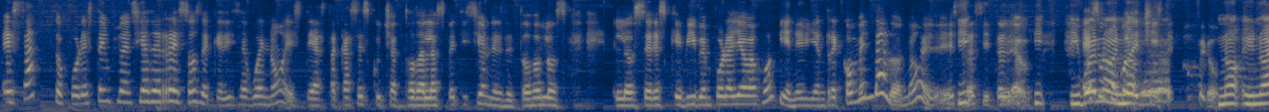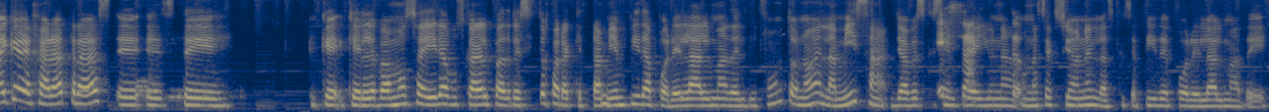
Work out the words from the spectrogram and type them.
Exacto, por esta influencia de rezos de que dice, bueno, este, hasta acá se escuchan todas las peticiones de todos los, los seres que viven por allá abajo, viene bien recomendado, ¿no? Esta y, y, bueno, no, chiste, Pero... no, y no hay que dejar atrás eh, este que, le vamos a ir a buscar al padrecito para que también pida por el alma del difunto, ¿no? En la misa, ya ves que siempre hay una, sección en la que se pide por el alma de,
